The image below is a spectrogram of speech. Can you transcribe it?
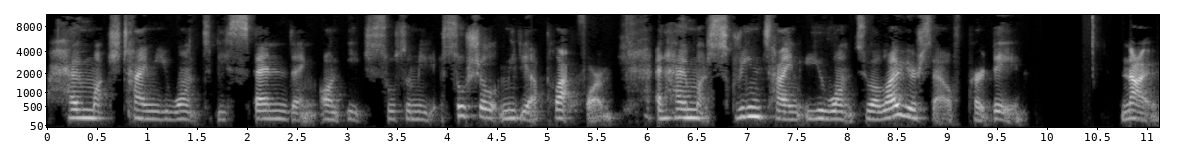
how much time you want to be spending on each social media social media platform and how much screen time you want to allow yourself per day. Now,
